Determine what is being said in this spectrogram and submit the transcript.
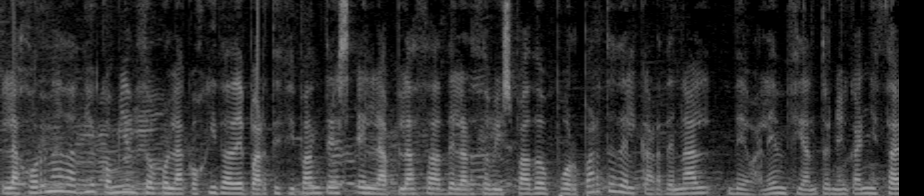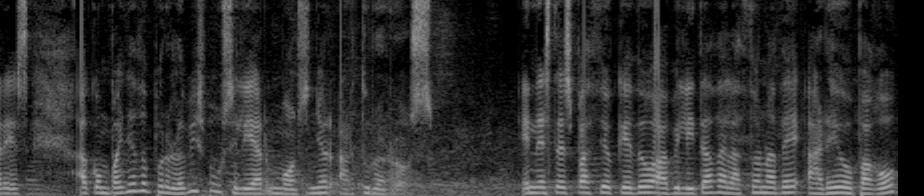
La jornada dio comienzo con la acogida de participantes en la plaza del Arzobispado por parte del Cardenal de Valencia, Antonio Cañizares, acompañado por el obispo auxiliar Monseñor Arturo Ross. En este espacio quedó habilitada la zona de Areópago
